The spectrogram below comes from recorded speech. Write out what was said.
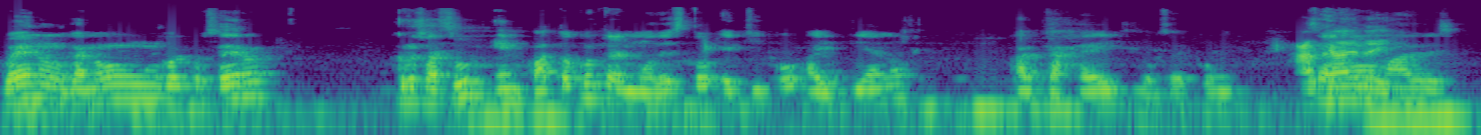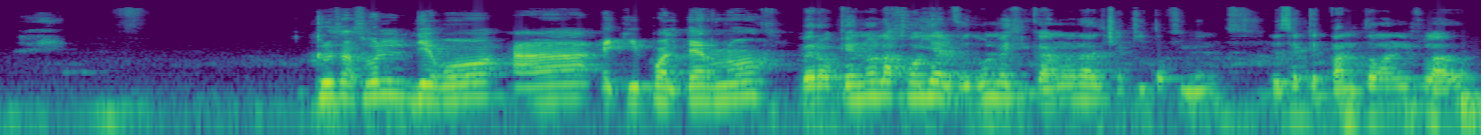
Bueno, ganó un gol por cero. Cruz Azul empató contra el modesto equipo haitiano Arcajay. O sea, con, o sea, Arcade. como madres. Cruz Azul llevó a equipo alterno. Pero que no la joya del fútbol mexicano era el Chaquito Jiménez. Ese que tanto han inflado.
